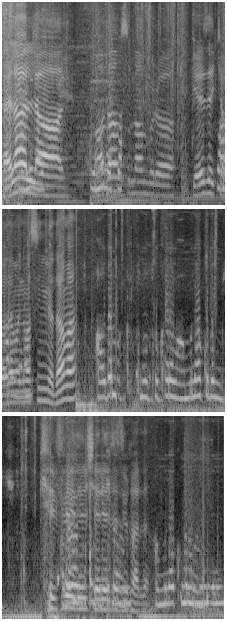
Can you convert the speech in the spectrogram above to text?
Helal lan. Adamsın lan bro. Gerizekalı adam animasını bilmiyordu ama Adam akıtına sokarım amına kodum biç. küfür ediyor şerefsiz yukarıda. Amına kodum.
